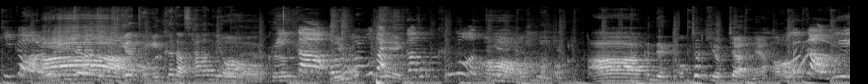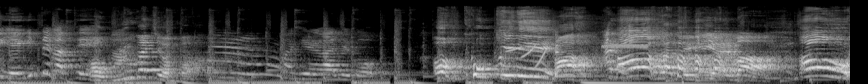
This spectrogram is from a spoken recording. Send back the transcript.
귀가 아. 얼굴. 이때부터 귀가 되게 크다 사람이 어. 그러니까 얼굴보다 예. 귀가 더 큰 것 같아. 어. 아, 근데 엄청 귀엽지 않냐? 어. 그러니까 우유 얘기 때 같아. 어, 우유 같지 엄마. 막 이래가지고. 어, 코끼리. 아, 귀가 되게 얇아. 아우,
